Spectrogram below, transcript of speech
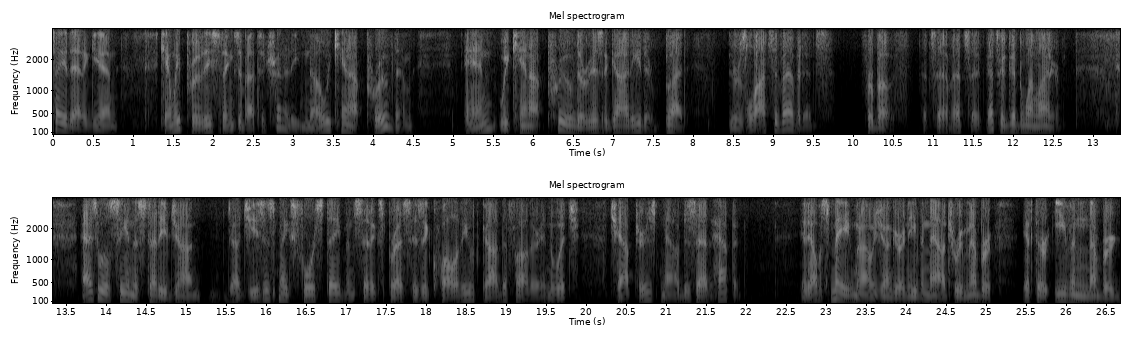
say that again. Can we prove these things about the Trinity? No, we cannot prove them. And we cannot prove there is a God either. But there's lots of evidence for both. That's a, that's a, that's a good one liner. As we'll see in the study of John, uh, Jesus makes four statements that express his equality with God the Father. In which chapters now does that happen? It helps me when I was younger and even now to remember if they're even numbered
